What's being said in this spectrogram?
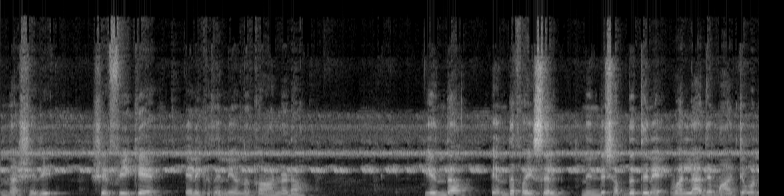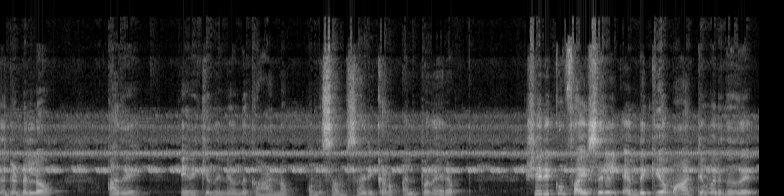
എന്നാൽ ശരി. ഷെഫീക്കെ എനിക്ക് നിന്നെ ഒന്ന് കാണണടാ. എന്താ? എന്താ ഫൈസൽ? നിന്റെ ശബ്ദത്തിന് വല്ലാതെ മാറ്റം വന്നിട്ടുണ്ടല്ലോ. അതെ എനിക്ക് നിന്നെ ഒന്ന് കാണണം. ഒന്ന് സംസാരിക്കണം അല്പനേരം. ശരിക്കും ഫൈസലിൽ എന്തൊക്കെയോ മാറ്റം വരുന്നത്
